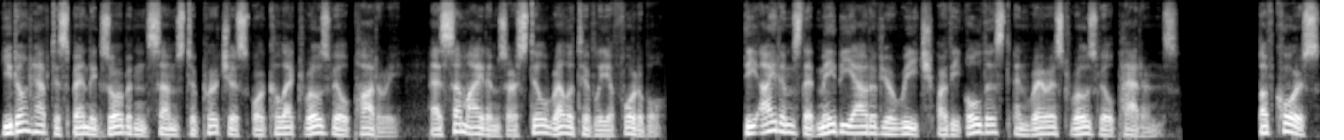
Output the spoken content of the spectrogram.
you don't have to spend exorbitant sums to purchase or collect Roseville pottery, as some items are still relatively affordable. The items that may be out of your reach are the oldest and rarest Roseville patterns. Of course,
